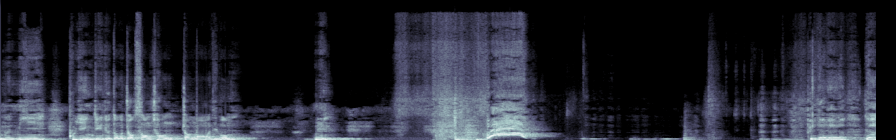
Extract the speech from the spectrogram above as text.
เหมือนมีผู้หญิงยืนอยู่ตรงกระจกสองช่อง จ้องมองมาที่ผม นี่ พี่เดี๋ยวเดี๋ยวเดี๋ยว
